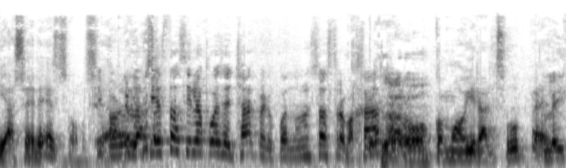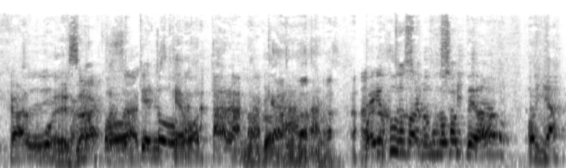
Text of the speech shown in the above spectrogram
y hacer eso. O Sí, sea, pero la fiesta sí la puedes echar, pero cuando no estás trabajando. Claro. como ir al súper. play hard, Sí. Exacto. Cuando Exacto. tienes que votar. No ¿no? con Caramba. tiempo. Bueno, Ahí junto entonces a los se puso peor. O ya,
